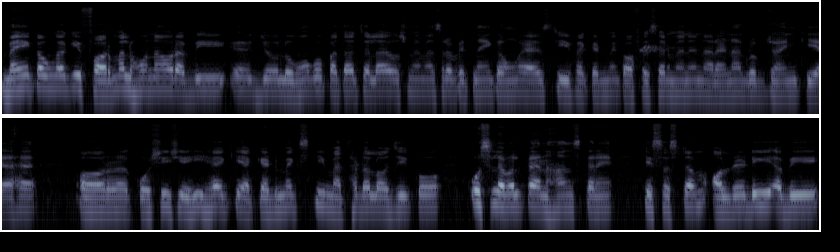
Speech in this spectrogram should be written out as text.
मैं ये कहूँगा कि फॉर्मल होना और अभी जो लोगों को पता चला है, उसमें मैं सिर्फ़ इतना ही कहूँगा एज़ चीफ एकेडमिक ऑफिसर मैंने नारायणा ग्रुप ज्वाइन किया है। और कोशिश यही है कि एकेडमिक्स की मेथडोलॉजी को उस लेवल पे एनहांस करें कि सिस्टम ऑलरेडी अभी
